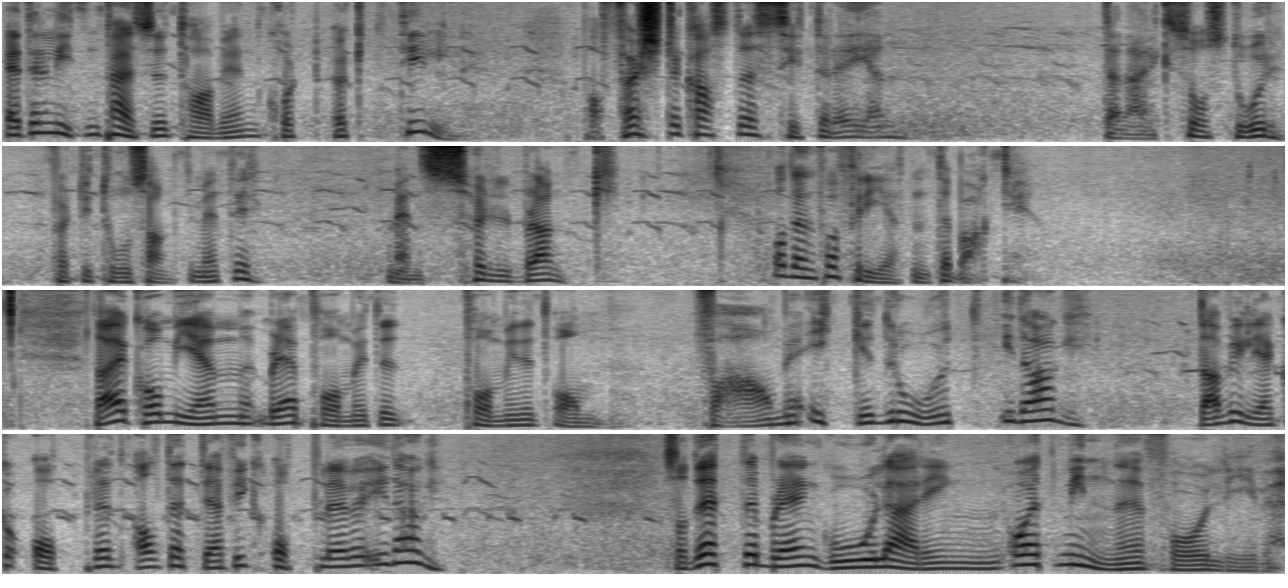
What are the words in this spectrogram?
Etter en liten pause tar vi en kort økt til. På første kastet sitter det igjen. Den er ikke så stor, 42 cm, men sølvblank. Og den får friheten tilbake. Da jeg kom hjem, ble jeg påminnet, påminnet om hva om jeg ikke dro ut i dag? Da ville jeg ikke opplevd alt dette jeg fikk oppleve i dag. Så dette ble en god læring og et minne for livet.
